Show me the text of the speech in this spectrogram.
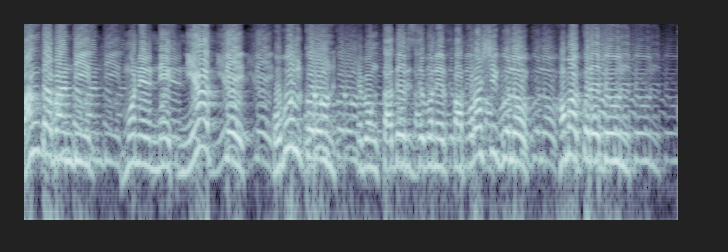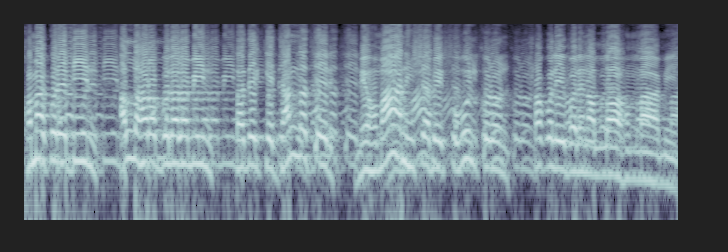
বান্দা বান্দির মনের নেক নিয়াতকে কবুল করুন এবং তাদের জীবনের পাপরাশি গুলো ক্ষমা করে দিন। ক্ষমা করে দিন। আল্লাহ রাব্বুল আলামিন তাদেরকে জান্নাতের মেহমান হিসাবে কবুল করুন। সকলেই বলেন, আল্লাহুম্মা আমিন।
